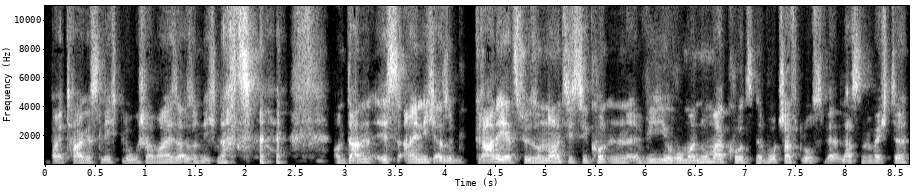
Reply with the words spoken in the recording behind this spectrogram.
bei Tageslicht logischerweise, also nicht nachts. und dann ist eigentlich, also gerade jetzt für so ein 90 Sekunden Video, wo man nur mal kurz eine Botschaft loslassen möchte,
